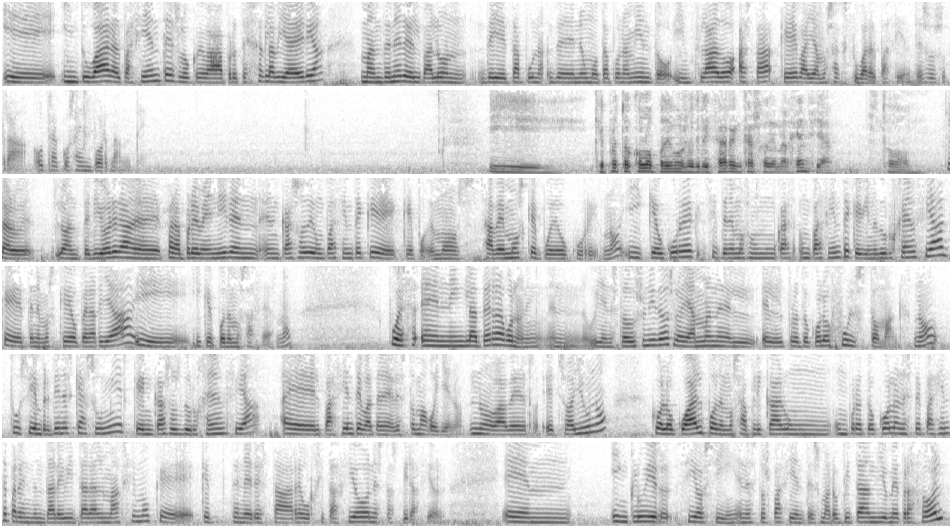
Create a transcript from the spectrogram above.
Eh, intubar al paciente es lo que va a proteger la vía aérea, mantener el balón de, de, neumotaponamiento inflado hasta que vayamos a extubar al paciente. Eso es otra, otra cosa importante. ¿Y qué protocolo podemos utilizar en caso de emergencia? Esto Claro, eh, lo anterior era eh, para prevenir en, caso de un paciente que, podemos, sabemos que puede ocurrir, ¿no? Y qué ocurre si tenemos un, paciente que viene de urgencia, que tenemos que operar ya y, qué podemos hacer, ¿no? Pues en Inglaterra, bueno, en, en, Estados Unidos lo llaman el, protocolo full stomach, ¿no? Tú siempre tienes que asumir que en casos de urgencia eh, el paciente va a tener el estómago lleno, no va a haber hecho ayuno, con lo cual podemos aplicar un, protocolo en este paciente para intentar evitar al máximo que, tener esta regurgitación, esta aspiración. Em, incluir sí o sí en estos pacientes maropitan y omeprazol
